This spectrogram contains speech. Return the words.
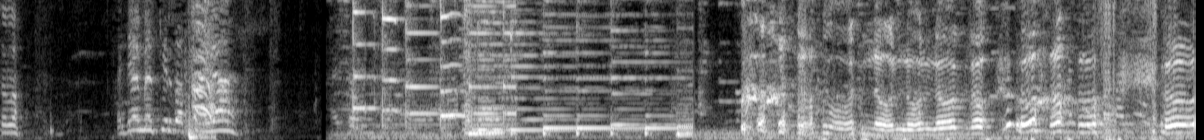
চলো। এটা মেসকির বাচ্চা আয়া। Oh, no, no, no, no.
